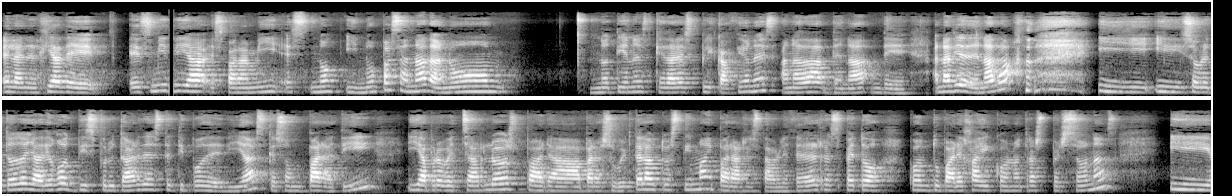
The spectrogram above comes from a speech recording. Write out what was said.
en la energía de es mi día, es para mí, es no y no pasa nada, no no tienes que dar explicaciones a nada de, de a nadie de nada. Y, y sobre todo ya digo disfrutar de este tipo de días que son para ti y aprovecharlos para, para subirte la autoestima y para restablecer el respeto con tu pareja y con otras personas. Y,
